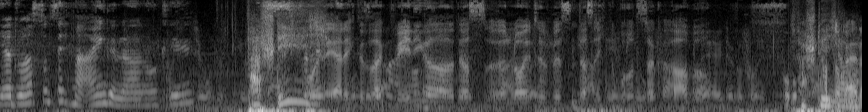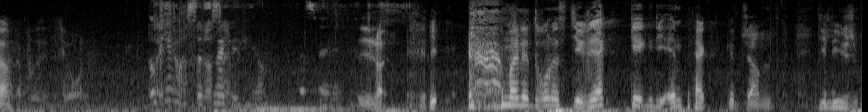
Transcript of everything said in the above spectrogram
Ja, du hast uns nicht mal eingeladen, okay? Versteh Und ich. ehrlich gesagt weniger, dass äh, Leute wissen, dass ich Geburtstag habe. Versteh ich Noch aber. einer. Okay, Ich hasse das das merke ich mir. Das merke ich. Meine Drohne ist direkt gegen die Impact gejumpt. Die Legion.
